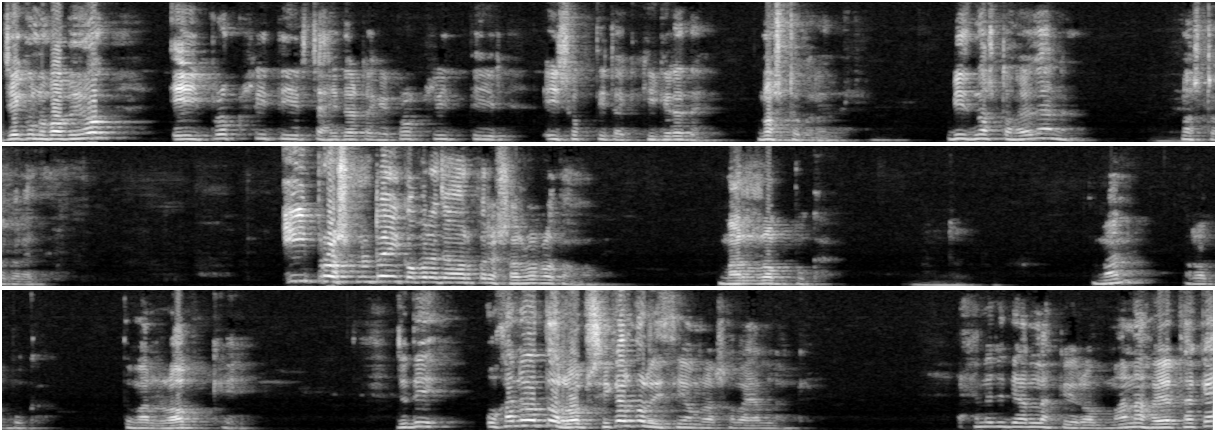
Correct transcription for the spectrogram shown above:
যে কোনোভাবে হোক, এই প্রকৃতির চাহিদাটাকে, প্রকৃতির এই শক্তিটাকে কি করে দেয়? নষ্ট করে দেয়। বীজ নষ্ট হয়ে যায় না? নষ্ট করে দেয়। এই প্রশ্নটাই কবরে যাওয়ার পরে সর্বপ্রথম হবে। মার রব্বুকা। মান রব্বুকা। তোমার রবকে যদি ওখানেও তো রব স্বীকার করেছি আমরা সবাই আল্লাহকে। এখানে যদি আল্লাহকে রব মানা হয়ে থাকে,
